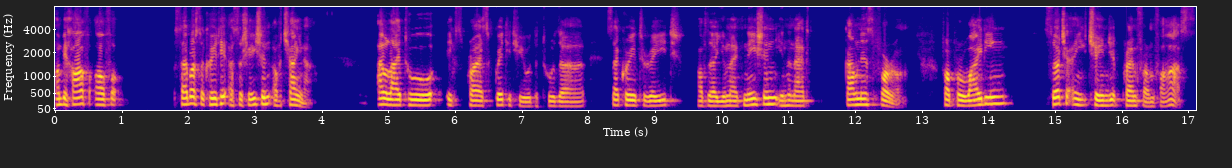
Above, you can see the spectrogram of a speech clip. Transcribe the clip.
On behalf of Cybersecurity Association of China, I would like to express gratitude to the Secretariat of the United Nations Internet Governance Forum for providing such an exchange platform for us.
